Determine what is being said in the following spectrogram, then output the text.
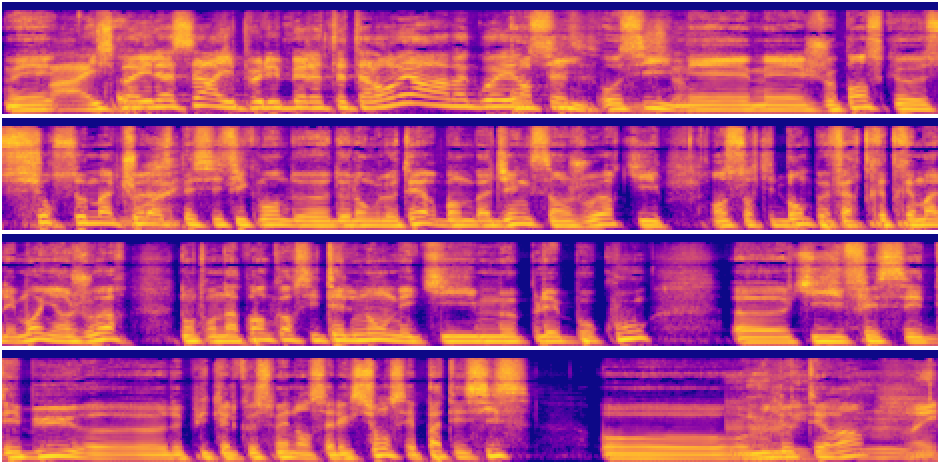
Mais Bah, Ismail Assar, il peut lui mettre la tête à l'envers à Maguire. aussi, aussi, mais mais je pense que sur ce match-là Ouais. spécifiquement de, de l'Angleterre, Bamba Dieng, c'est un joueur qui en sortie de banc peut faire très très mal. Et moi, il y a un joueur dont on n'a pas encore cité le nom, mais qui me plaît beaucoup, euh, qui fait ses débuts euh, depuis quelques semaines en sélection, c'est Pathé 6 au, au Ah, milieu oui. de terrain. Oui.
